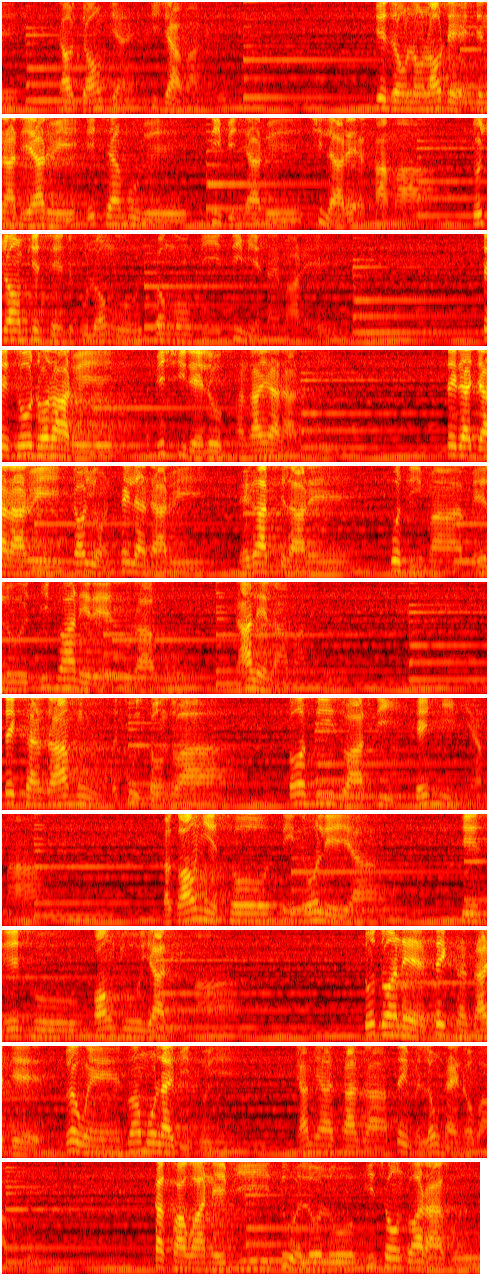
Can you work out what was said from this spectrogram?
နောက်ကြောင်းပြန်ကြည့်ကြပါလေ။ပြည့်စုံလုံလောက်တဲ့ကျင်နာတရားတွေအေးချမ်းမှုတွေအသိပညာတွေရှိလာတဲ့အခါမှာကြိုးကြောင်းဖြစ်စဉ်တစ်ခုလုံးကိုခြုံငုံပြီးသိမြင်နိုင်ပါတယ်။စိတ်ဆိုးဒေါသတွေအပြစ်ရှိတယ်လို့ခံစားရတာတွေစိတ်ဓာတ်ကြတာတွေကြောက်ရွံ့ထိတ်လန့်တာတွေဘယ်ကဖြစ်လာတယ် ကိုယ်စီမှာဘယ်လိုကြီးထွားနေတယ်ဆိုတာကိုနားလည်လာပါတယ်စိတ်ခံစားမှုအစုစုံစွာတောစည်းစွာတိခိညိမြန်မှာမကောင်းညစ်ဆိုးတိနိုးလေရာခြေစေးထိုးကောင်းကျိုးရလိမ့်မှာတိုးသွန်းတဲ့စိတ်ခံစားချက်တွဲဝင်တွန်းမိုးလိုက်ပြီဆိုရင်များများစားစားသိပ်မလုံနိုင်တော့ပါဘူး ခက်ခွာခွာနေပြီးသူ့အလိုလိုပြီးဆုံးသွားတာကို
